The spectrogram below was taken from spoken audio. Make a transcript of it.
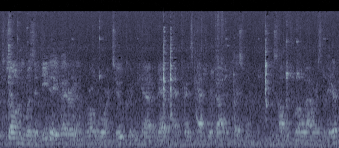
This gentleman was a D-Day veteran of World War II, couldn't get out of bed, had transcatheter valve replacement. Saw him 12 hours later.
